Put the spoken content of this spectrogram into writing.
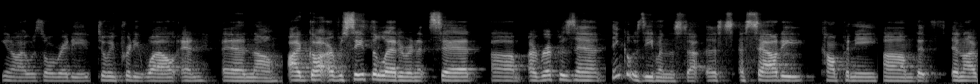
you know, I was already doing pretty well. And and um, I got I received the letter and it said um, I represent. I think it was even the, a, a Saudi company um, that's and I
